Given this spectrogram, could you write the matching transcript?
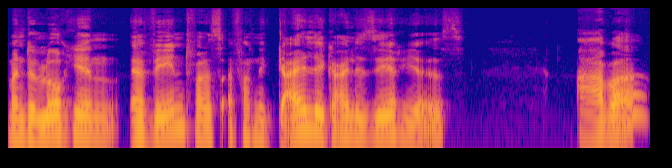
Mandalorian erwähnt, weil es einfach eine geile, geile Serie ist. Aber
